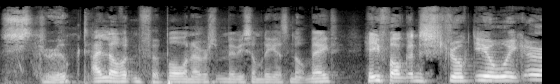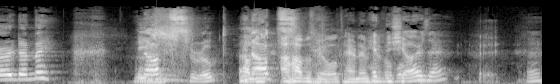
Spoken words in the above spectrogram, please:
stroked. I love it in football whenever some- maybe somebody gets nutmegged. He fucking stroked you a week earlier, didn't he? He Nuts. stroked. Nuts. That happens to me all the time. now, Hit the people. showers, eh?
